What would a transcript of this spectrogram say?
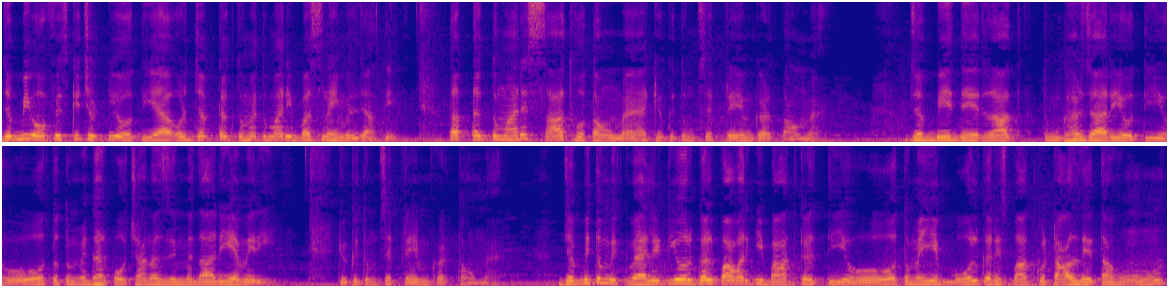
जब भी ऑफ़िस की छुट्टी होती है और जब तक तुम्हें तुम्हारी बस नहीं मिल जाती, तब तक तुम्हारे साथ होता हूँ मैं, क्योंकि तुमसे प्रेम करता हूँ मैं। जब भी देर रात तुम घर जा रही होती हो तो तुम्हें घर पहुँचाना ज़िम्मेदारी है मेरी, क्योंकि तुमसे प्रेम करता हूँ मैं। जब भी तुम इक्वालिटी और गर्ल पावर की बात करती हो तो मैं ये बोल कर इस बात को टाल देता हूँ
